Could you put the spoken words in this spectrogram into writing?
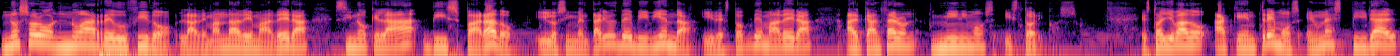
no solo no ha reducido la demanda de madera, sino que la ha disparado y los inventarios de vivienda y de stock de madera alcanzaron mínimos históricos. Esto ha llevado a que entremos en una espiral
